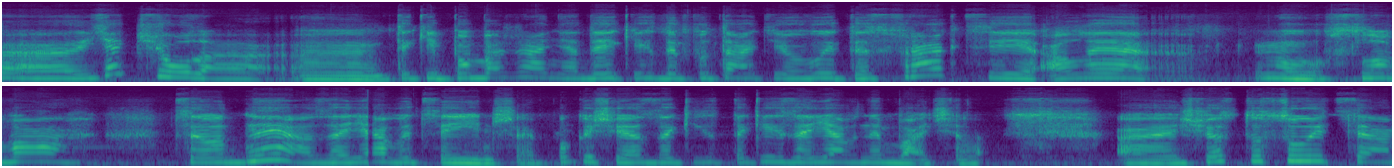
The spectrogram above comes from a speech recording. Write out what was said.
Е, Я чула е, такі побажання деяких депутатів вийти з фракції, але ну, слова це одне, а заяви це інше. Поки що я таких, заяв не бачила. Е, Що стосується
